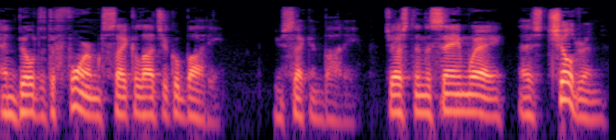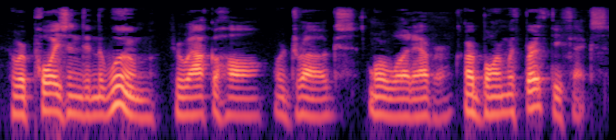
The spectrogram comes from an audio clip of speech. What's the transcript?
and build a deformed psychological body, your second body. Just in the same way as children who are poisoned in the womb through alcohol or drugs or whatever are born with birth defects.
